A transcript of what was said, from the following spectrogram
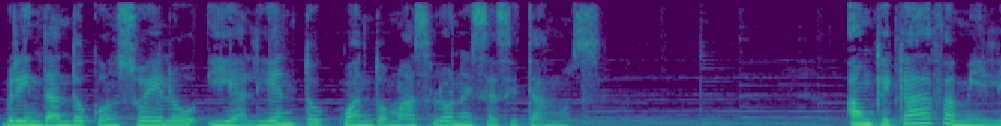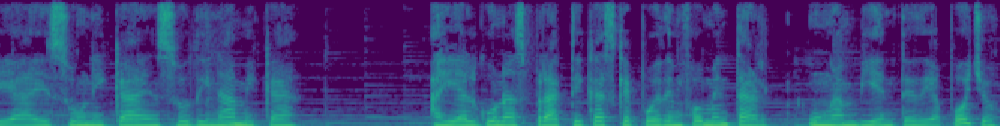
brindando consuelo y aliento cuando más lo necesitamos. Aunque cada familia es única en su dinámica, hay algunas prácticas que pueden fomentar un ambiente de apoyo.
